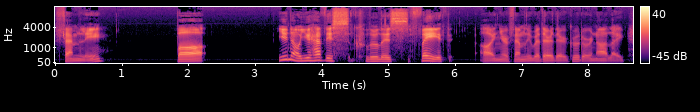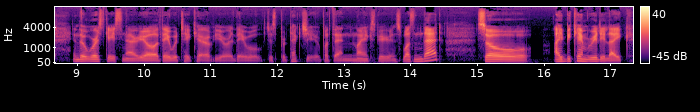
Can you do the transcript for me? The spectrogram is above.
family, but you know, you have this clueless faith uh, in your family, whether they're good or not. Like in the worst case scenario, they would take care of you or they will just protect you. But then my experience wasn't that, so I became really like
